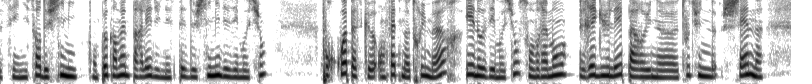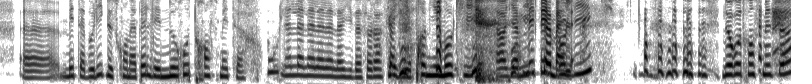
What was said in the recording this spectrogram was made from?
c'est une histoire de chimie. On peut quand même parler d'une espèce de chimie des émotions. Pourquoi? Parce que en fait, notre humeur et nos émotions sont vraiment régulées par une toute une chaîne métabolique de ce qu'on appelle des neurotransmetteurs. Ouh là là là là là, il va falloir. Ça y est, premier mot qui. Alors il y a métabolique. neurotransmetteur,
